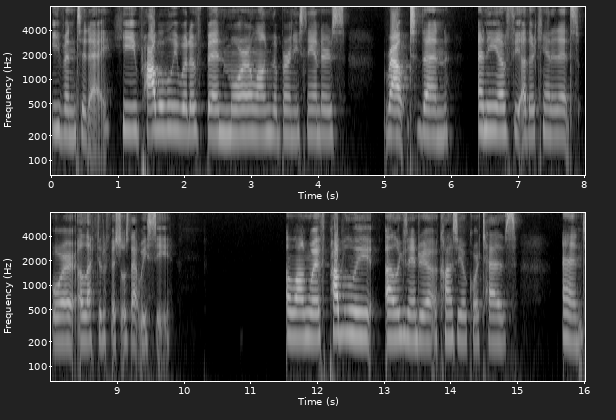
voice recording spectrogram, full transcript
even today. He probably would have been more along the Bernie Sanders route than any of the other candidates or elected officials that we see, along with probably Alexandria Ocasio Cortez and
